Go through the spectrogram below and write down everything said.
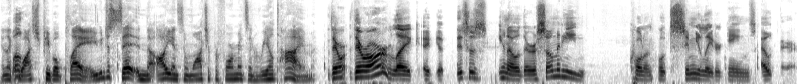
and like Well- watch people play you can just sit in the audience and watch a performance in real time There, there are like it, it- this is you know there are so many quote unquote simulator games out there.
